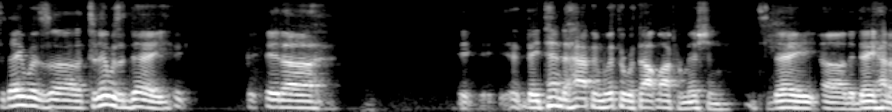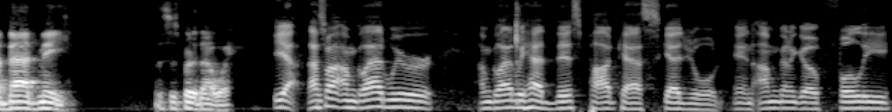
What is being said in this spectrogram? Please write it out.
Today was uh, today was a day. It, it uh, it, it, they tend to happen with or without my permission. Today, uh, the day had a bad me. Let's just put it that way. Yeah, that's why I'm glad we were. I'm glad we had this podcast scheduled, and I'm gonna go fully.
